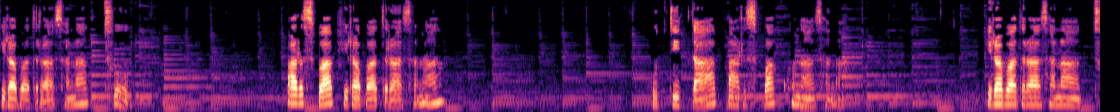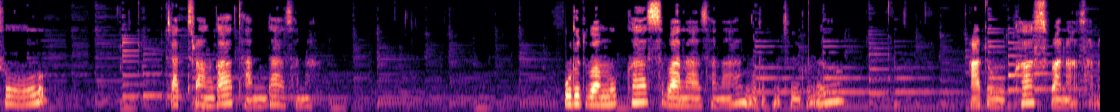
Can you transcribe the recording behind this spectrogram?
비라바드라사나 2 파르스바 비라바드라사나. 우띠따 파르스바 코나사나 비라바드라사나 2 짜트랑가 단다사나 우르드바 무카 스바나사나 무릎을 들고요. 아도무카 스바나사나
